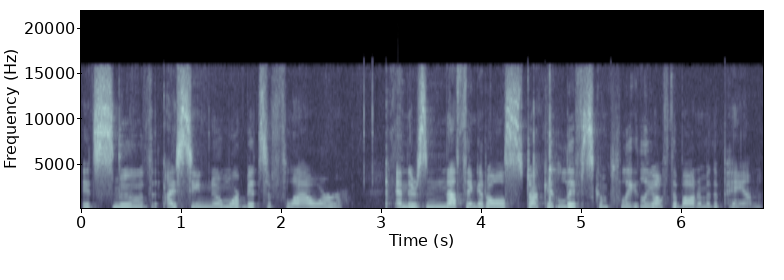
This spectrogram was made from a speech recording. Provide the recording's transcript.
It's smooth. I see no more bits of flour, and there's nothing at all stuck. It lifts completely off the bottom of the pan.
